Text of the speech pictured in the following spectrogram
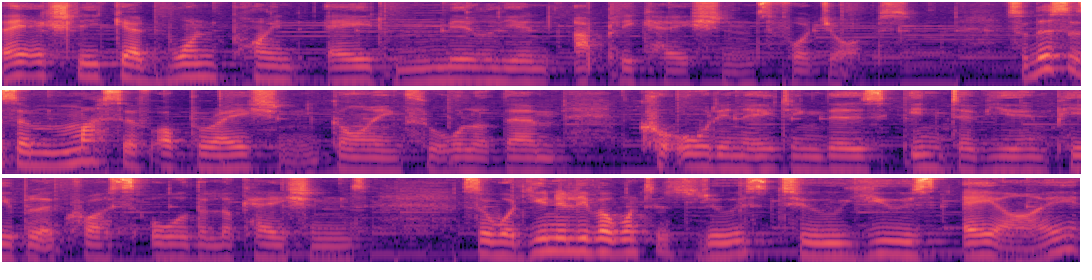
They actually get 1.8 million applications for jobs. So this is a massive operation going through all of them, coordinating this, interviewing people across all the locations. So what Unilever wanted to do is to use AI,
